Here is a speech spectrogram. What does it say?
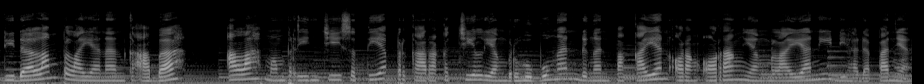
Di dalam pelayanan Ka'bah, Allah memperinci setiap perkara kecil yang berhubungan dengan pakaian orang-orang yang melayani di hadapannya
